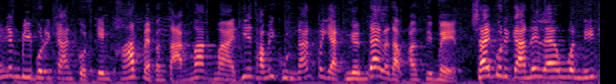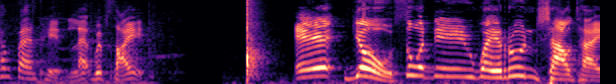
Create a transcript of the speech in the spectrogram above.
มยังมีบริการกดเกมพาร์ทแบบต่างๆ มากมาย ที่จะทำให้คุณนั้นประหยัดเงินได้ระดับอัลติเมทใช้บริการได้แล้ววันนี้ทั้งแฟนเพจและเว็บไซต์เอะโยสวัสดีวัยรุ่นชาวไทย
